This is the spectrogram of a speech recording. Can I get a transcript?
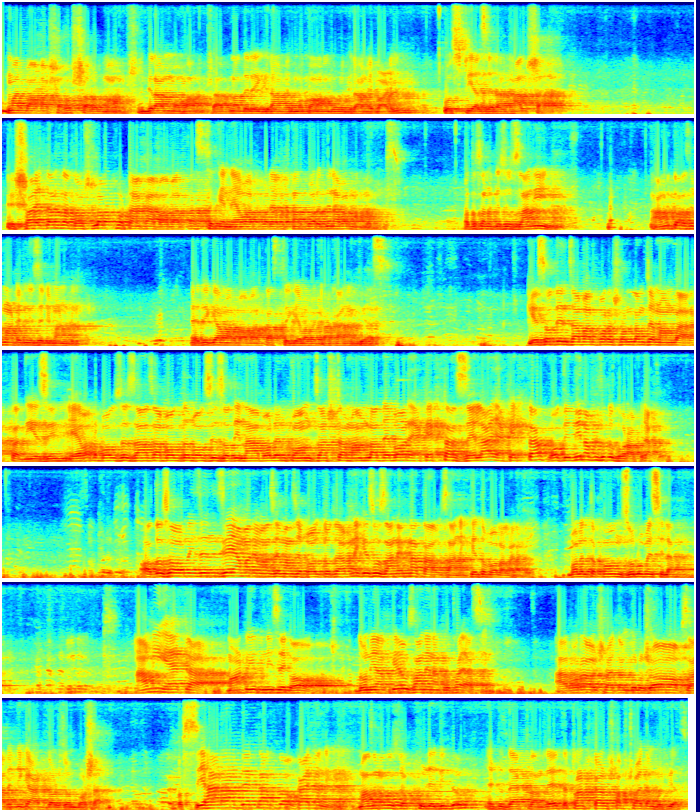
আমার বাবা সহজ সরল মানুষ, গ্রাম্য মানুষ। আপনাদের এই গ্রামের মতো আমাদের গ্রামে বাড়ি, কুষ্টিয়া জেলা হালসা এই শয়তানরা দশ লক্ষ টাকা বাবার কাছ থেকে নেওয়ার পরে আবার তার পরের দিন আবার মামলা দিয়েছে অথচ আমি কিছু জানি আমি তো আছি মাঠের নিচে রিমান্ডে এদিকে আমার বাবার কাছ থেকে এভাবে টাকা নিতে আছে কিছুদিন যাবার পরে শুনলাম যে মামলা আর একটা দিয়েছে। এবার বলছে, যা যা বলতে বলছে, যদি না বলেন পঞ্চাশটা মামলা দেব আর এক একটা জেলায় এক একটা প্রতিদিন আপনি শুধু ঘোরাফেরা করেন অথচ নিজে আমার মাঝে মাঝে বলতো যে, আপনি কিছু জানেন না, তাও জানি, কিন্তু বলা লাগবে। বলেন তো, কোন জুলুমে ছিলাম? আমি একা, মাটির নিচে ঘর, দুনিয়ার কেউ জানে না কোথায় আছে। আর ওরা ওই শয়তানগুলো সব চারিদিকে আট দশজন বসা। চেহারা দেখার তো কায়দা নেই। মাঝে মাঝে চোখ খুলে দিত, একটু দেখতাম যে এই তো টাটকা সব শয়তান বসে আছে।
